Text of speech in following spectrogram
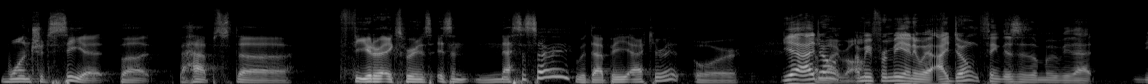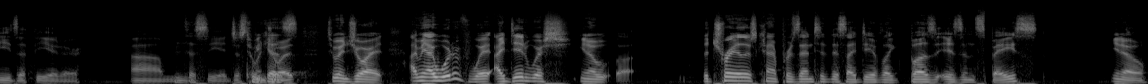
one should see it, but perhaps the theater experience isn't necessary. Would that be accurate? Or Yeah, I I don't. I, wrong? mean, for me anyway, I don't think this is a movie that needs a theater um, to see it. Just Hmm. To enjoy because it? to enjoy it. I mean, I would have. Wi- I did wish. You know, uh, the trailers kind of presented this idea of like Buzz is in space. You know,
